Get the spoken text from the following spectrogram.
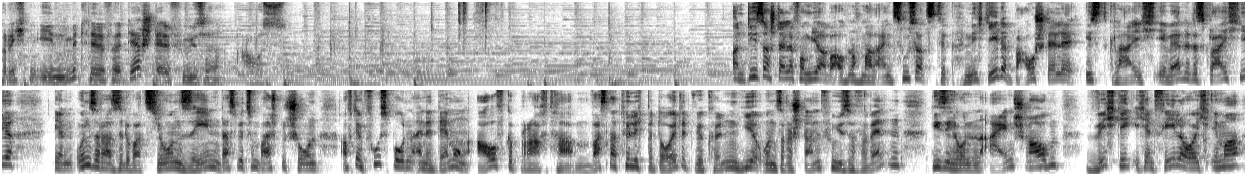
richten ihn mithilfe der Stellfüße aus. An dieser Stelle von mir aber auch nochmal ein Zusatztipp. Nicht jede Baustelle ist gleich. Ihr werdet es gleich hier in unserer Situation sehen, dass wir zum Beispiel schon auf dem Fußboden eine Dämmung aufgebracht haben. Was natürlich bedeutet, wir können hier unsere Standfüße verwenden, diese hier unten einschrauben. Wichtig, ich empfehle euch immer,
